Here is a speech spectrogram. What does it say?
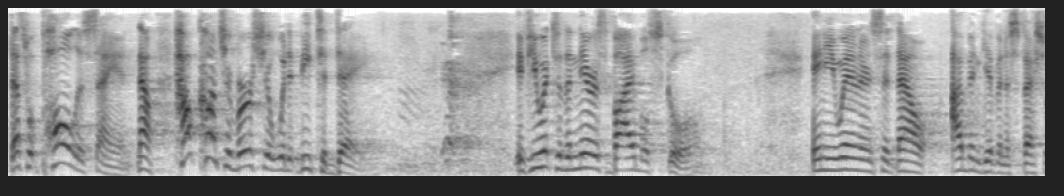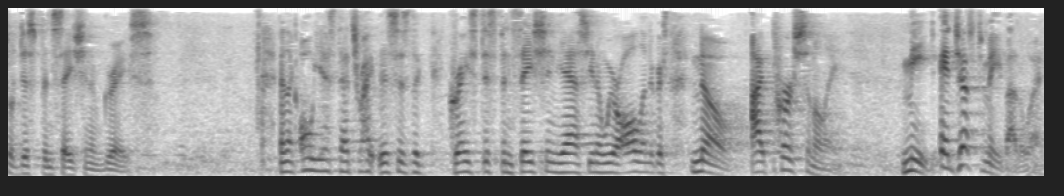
That's what Paul is saying. Now, how controversial would it be today if you went to the nearest Bible school and you went in there and said, Now, I've been given a special dispensation of grace? And like, oh, yes, that's right. This is the grace dispensation. Yes, you know, we're all under grace. No, I personally, me, and just me, by the way,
